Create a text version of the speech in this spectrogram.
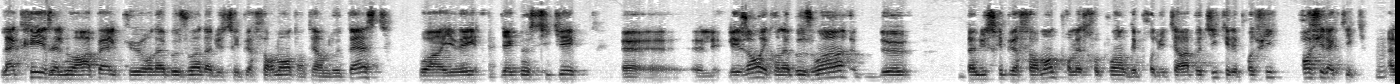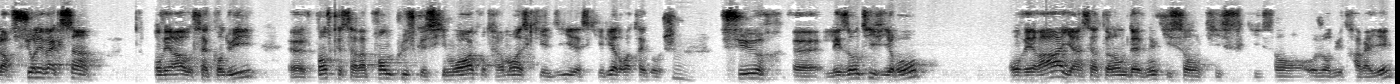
La crise, elle nous rappelle qu'on a besoin d'industries performantes en termes de tests pour arriver à diagnostiquer euh, les gens et qu'on a besoin de d'industries performantes pour mettre au point des produits thérapeutiques et des produits prophylactiques. Mm. Alors sur les vaccins, on verra où ça conduit. Euh, je pense que ça va prendre plus que six mois, contrairement à ce qui est dit, à ce qui est dit à droite à gauche. Sur euh, les antiviraux, on verra, il y a un certain nombre d'avenues qui sont, qui, qui sont aujourd'hui travaillées.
